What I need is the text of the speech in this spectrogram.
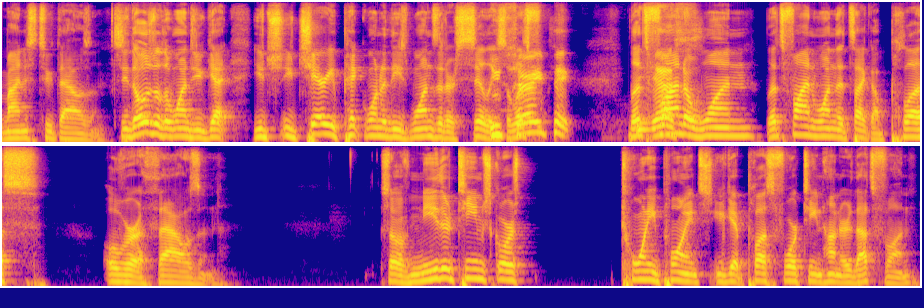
Minus two thousand. See, those are the ones you get. You you cherry pick one of these ones that are silly. You so cherry let's pick. let's Yes. find a one. Let's find one that's like a plus over a thousand. So if neither team scores twenty points, you get plus fourteen hundred. That's fun.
